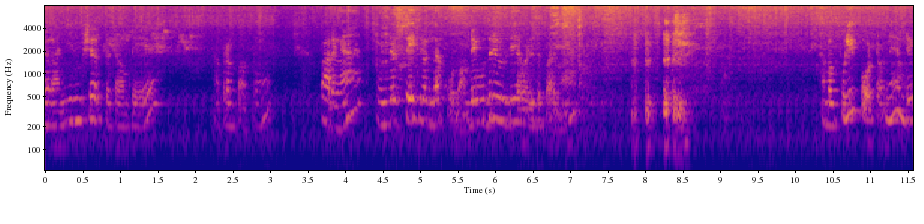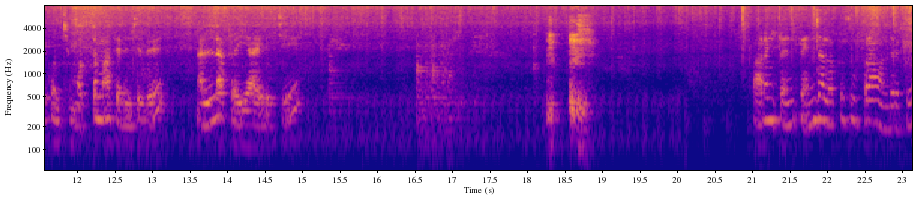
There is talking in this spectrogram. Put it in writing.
ஒரு அஞ்சு நிமிஷம் இருக்கட்டும் அப்படியே. அப்புறம் பார்ப்போம். பாருங்கள் இந்த ஸ்டேஜ் வந்தால் போதும். அப்படியே உதிரி உதிரியாக வருது பாருங்கள் நம்ம புளி போட்டோன்னே அப்படியே கொஞ்சம் மொத்தமாக தெரிஞ்சுது. நல்லா ஃப்ரை ஆயிடுச்சு. பாருங்கள் ஃப்ரெண்ட்ஸ் எந்த அளவுக்கு சூப்பராக வந்திருக்கு.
